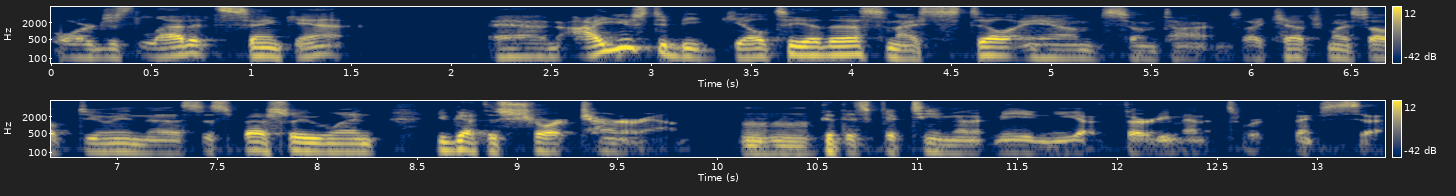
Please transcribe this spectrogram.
or just let it sink in. And I used to be guilty of this, and I still am sometimes. I catch myself doing this, especially when you've got this short turnaround hmm get this 15 minute meeting, you got 30 minutes worth of things to say.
